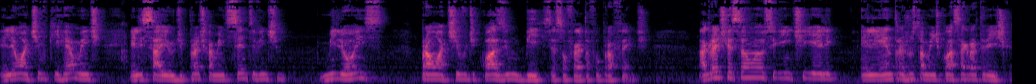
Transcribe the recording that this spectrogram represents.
Ele é um ativo que realmente ele saiu de praticamente 120 milhões para um ativo de quase um bi, se essa oferta for para frente. A grande questão é o seguinte, ele, ele entra justamente com essa característica.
